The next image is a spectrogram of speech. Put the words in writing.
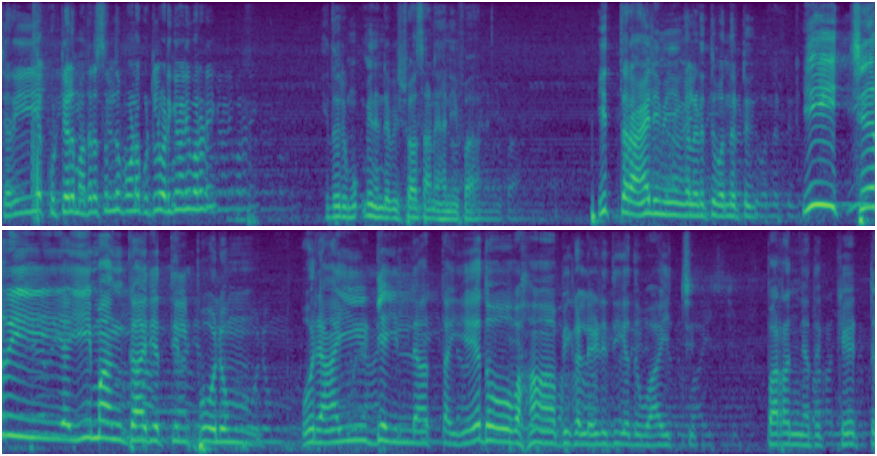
ചെറിയ കുട്ടികൾ മദ്രസിൽ നിന്ന് പോണ കുട്ടികൾ പഠിക്കണ മറുപടി? ഇതൊരു മുഗ്മിനിന്റെ വിശ്വാസമാണ് ഹനീഫ. ഇത്ര ആലിമീയങ്ങൾ എടുത്തു വന്നിട്ട് ഈ ചെറിയ ഈമാൻ കാര്യത്തിൽ പോലും ഒരു ഐഡിയ ഇല്ലാത്ത ഏതോ വഹാബികൾ എഴുതിയത് വായിച്ച് പറഞ്ഞത് കേട്ട്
